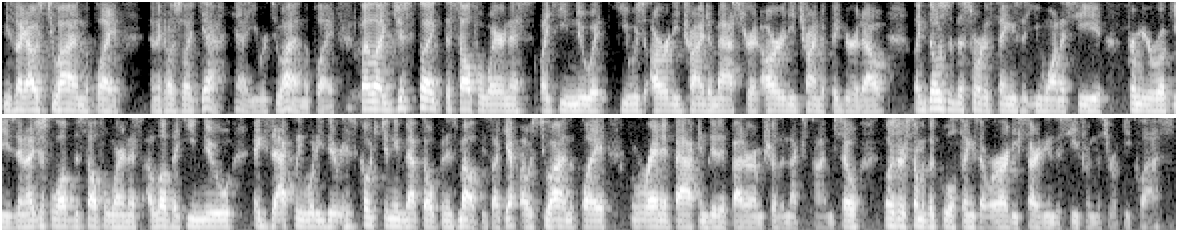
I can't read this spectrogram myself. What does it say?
He's like, I was too high on the play. And the coach was like, yeah, yeah, you were too high on the play. But like, just like the self awareness, like he knew it. He was already trying to master it, already trying to figure it out. Like, those are the sort of things that you want to see from your rookies. And I just love the self awareness. I love that he knew exactly what he did. His coach didn't even have to open his mouth. He's like, yep, I was too high on the play, ran it back and did it better, I'm sure, the next time. So, those are some of the cool things that we're already starting to see from this rookie class.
